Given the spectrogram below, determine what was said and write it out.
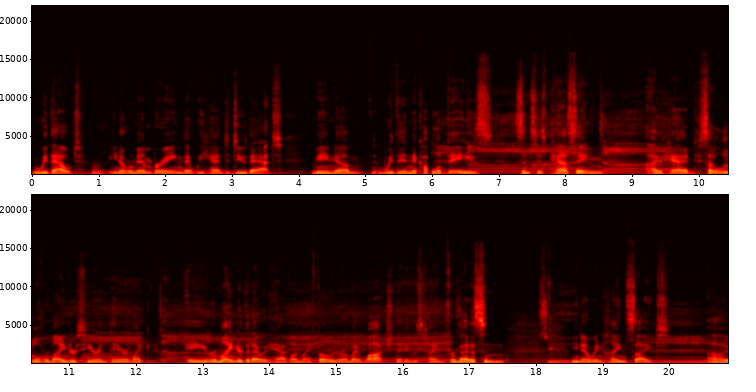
without, you know, remembering that we had to do that. I mean, um, within a couple of days since his passing, I've had subtle little reminders here and there, like a reminder that I would have on my phone or on my watch that it was time for medicine. You know, in hindsight, uh,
